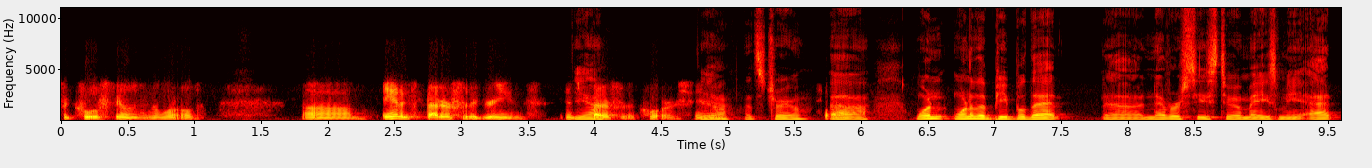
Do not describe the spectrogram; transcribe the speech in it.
it's the coolest feeling in the world. Um, and it's better for the greens. It's Yeah. better for the course. You know? Yeah, that's true. Uh, one one of the people that uh, never cease to amaze me at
